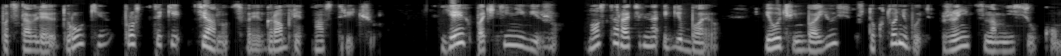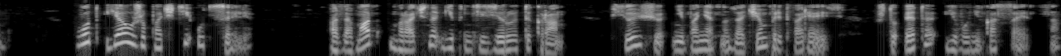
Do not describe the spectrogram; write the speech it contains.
подставляют руки, просто-таки тянут свои грабли навстречу. Я их почти не вижу, но старательно огибаю и очень боюсь, что кто-нибудь женится на мне силком. Вот я уже почти у цели. Азамат мрачно гипнотизирует экран, все еще непонятно зачем притворяясь, что это его не касается.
